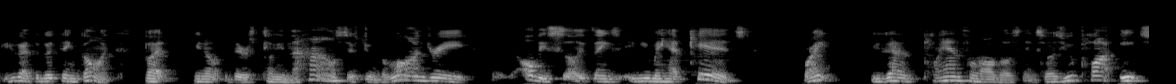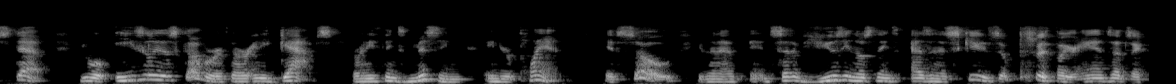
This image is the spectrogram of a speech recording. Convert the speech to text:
you got the good thing going. But you know, there's cleaning the house, there's doing the laundry, all these silly things. And you may have kids, right? You got to plan for all those things. So as you plot each step, you will easily discover if there are any gaps or any things missing in your plan. If so, you're going to, have, instead of using those things as an excuse, so put your hands up, and say,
